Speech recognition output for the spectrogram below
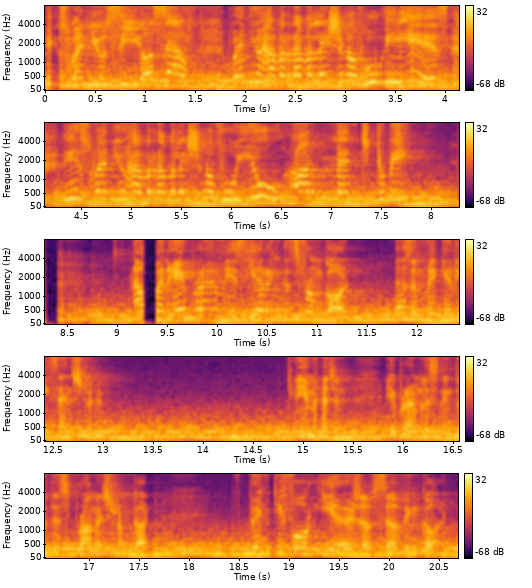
is when you see yourself. When you have a revelation of who He is, is when you have a revelation of who you are meant to be. Now, when Abraham is hearing this from God, doesn't make any sense to him. Can you imagine Abraham listening to this promise from God? 24 years of serving God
